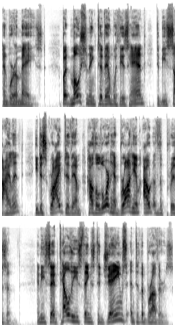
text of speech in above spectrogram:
and were amazed. But motioning to them with his hand to be silent, he described to them how the Lord had brought him out of the prison. And he said, Tell these things to James and to the brothers.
